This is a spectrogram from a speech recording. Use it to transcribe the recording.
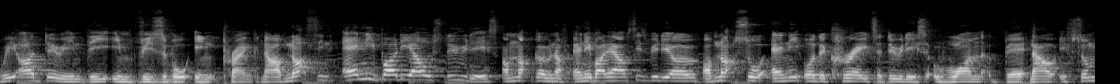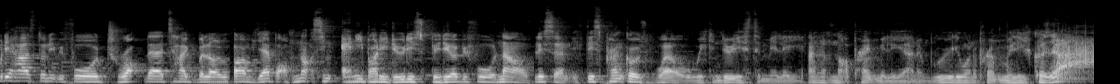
we are doing the invisible ink prank. Now, I've not seen anybody else do this. I'm not going off anybody else's video. I've not saw any other creator do this one bit. Now, if somebody has done it before, drop their tag below. Um, Yeah, but I've not seen anybody do this video before. Now, listen, if this prank goes well, we can do this to Millie. And I've not pranked Millie and I really want to prank Millie because, ah!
